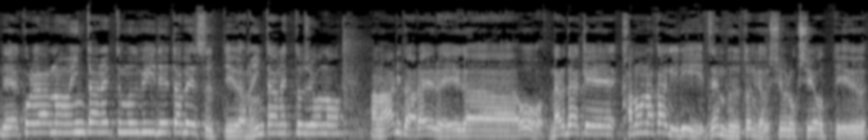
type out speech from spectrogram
でこれはあのインターネットムービーデータベースっていうあのインターネット上のあのありとあらゆる映画をなるだけ可能な限り全部とにかく収録しようっていう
